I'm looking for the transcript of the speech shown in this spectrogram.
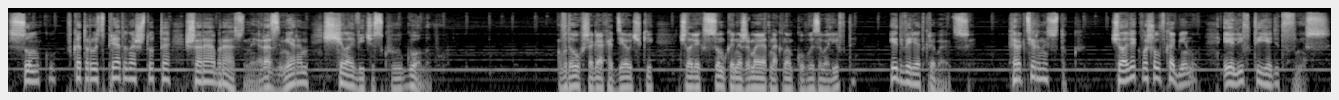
Сумку, в которую спрятано что-то шарообразное, размером с человеческую голову. В двух шагах от девочки человек с сумкой нажимает на кнопку вызова лифта, и двери открываются. Характерный стук. Человек вошел в кабину, и лифт едет вниз.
